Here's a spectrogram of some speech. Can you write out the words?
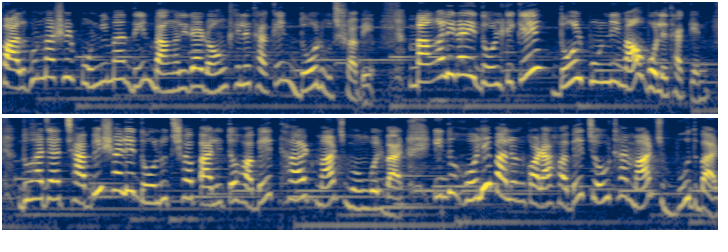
ফাল্গুন মাসের পূর্ণিমার দিন বাঙালিরা রং খেলে থাকেন দোল উৎসবে। বাঙালিরা এই দোলটিকে দোল পূর্ণিমাও বলে থাকেন। দু হাজার ছাব্বিশ সালে দোল উৎসব পালিত হবে থার্ড মার্চ মঙ্গলবার। কিন্তু হোলি পালন করা হবে চৌঠা মার্চ বুধবার।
